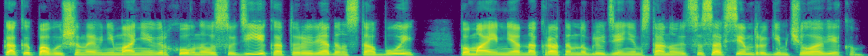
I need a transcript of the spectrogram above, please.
как и повышенное внимание верховного судьи, который рядом с тобой, по моим неоднократным наблюдениям, становится совсем другим человеком».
